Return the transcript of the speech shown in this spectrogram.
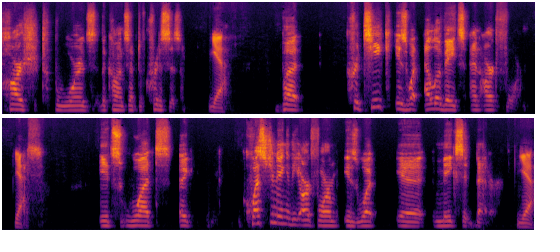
harsh towards the concept of criticism. Yeah. But critique is what elevates an art form. Yes. it's what like questioning the art form is what uh, makes it better Yeah.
